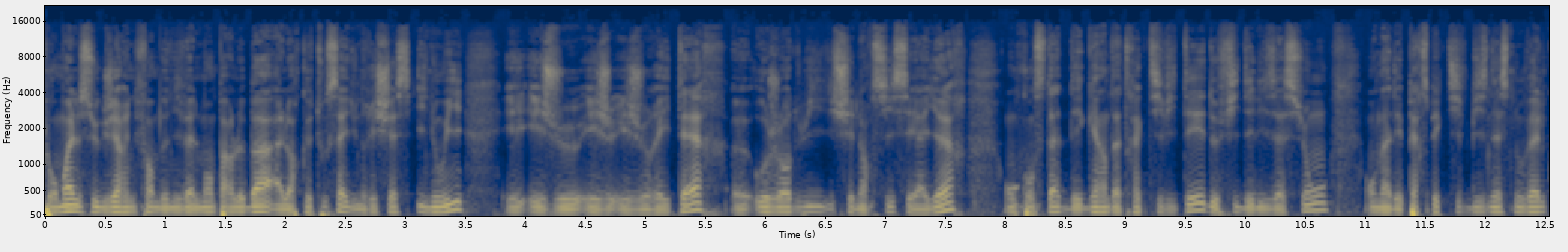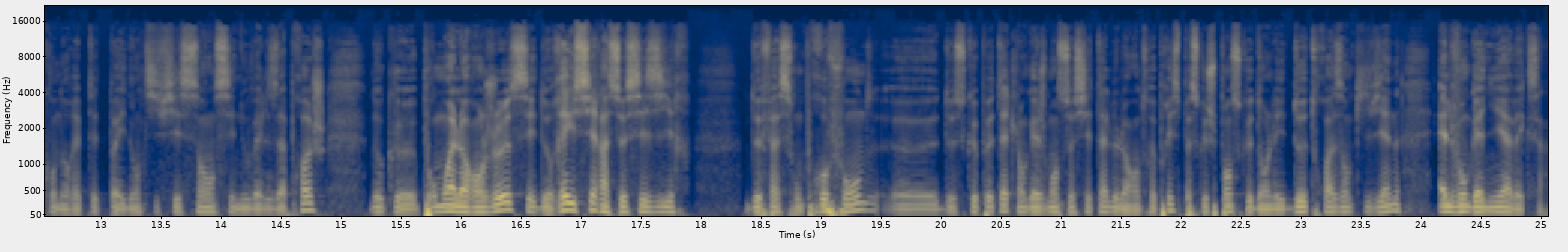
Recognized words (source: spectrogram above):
pour moi, elle suggère une forme de nivellement par le bas, alors que tout ça est d'une richesse richesse inouïe. Et, je, réitère, euh, aujourd'hui, chez Norcis et ailleurs, on constate des gains d'attractivité, de fidélisation. On a des perspectives business nouvelles qu'on n'aurait peut-être pas identifiées sans ces nouvelles approches. Donc, euh, pour moi, leur enjeu, c'est de réussir à se saisir de façon profonde euh, de ce que peut être l'engagement sociétal de leur entreprise, parce que je pense que dans les 2-3 ans qui viennent, elles vont gagner avec ça.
